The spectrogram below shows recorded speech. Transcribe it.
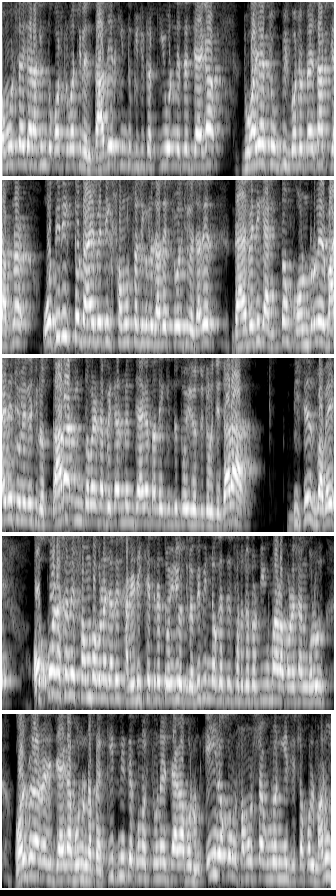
সমস্যায় যারা কিন্তু কষ্ট পাচ্ছিলেন, তাদের কিন্তু কিছুটা কিওরনেসের জায়গা দু হাজার চব্বিশ বছরটায় থাকছে। আপনার অতিরিক্ত ডায়াবেটিক সমস্যা যেগুলো যাদের চলছিল, যাদের ডায়াবেটিক একদম কন্ট্রোলের বাইরে চলে গেছিল, তারা কিন্তু আবার একটা বেটারমেন্ট জায়গা তাদের কিন্তু তৈরি হতে চলেছে। যারা বিশেষভাবে অপারেশনের সম্ভাবনা যাদের শারীরিক ক্ষেত্রে তৈরি হয়েছিল। বিভিন্ন ক্ষেত্রে ছোট ছোট টিউমার অপারেশন বলুন, গলব্লাডারের জায়গা বলুন আপনার, কিডনিতে কোনো স্টোনের জায়গা বলুন এই রকম সমস্যাগুলো নিয়ে যে সকল মানুষ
